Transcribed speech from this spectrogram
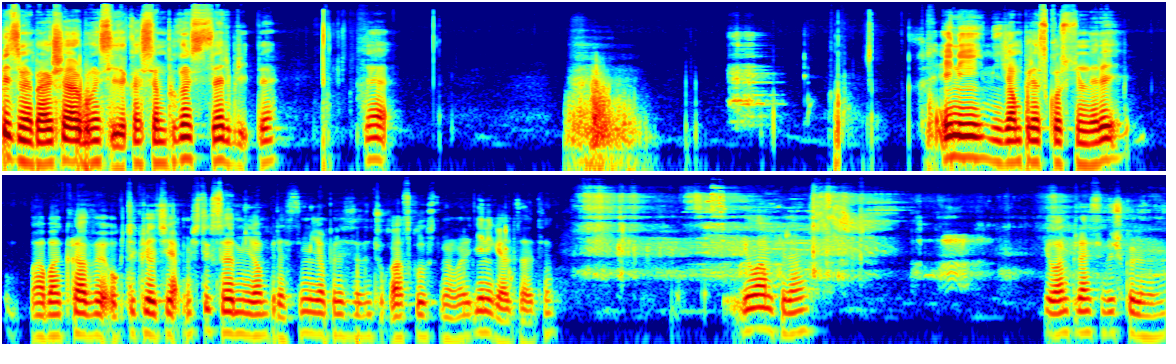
Merhaba arkadaşlar. Bugün size karşılaştım. Bugün sizlerle birlikte de en iyi Milyon Press kostümleri Baba Kral ve Okçu Kraliçe yapmıştık. Sıra Milyon Press'ti. Milyon Press zaten çok az kostümü var. Yeni geldi zaten. Yılan Prens Yılan Prens'in dış görünümü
